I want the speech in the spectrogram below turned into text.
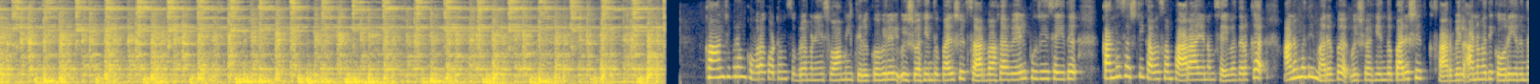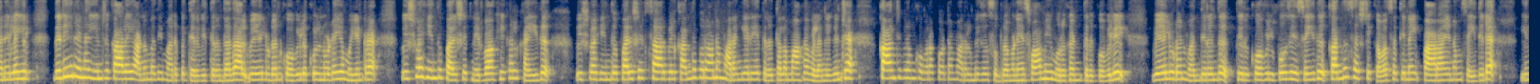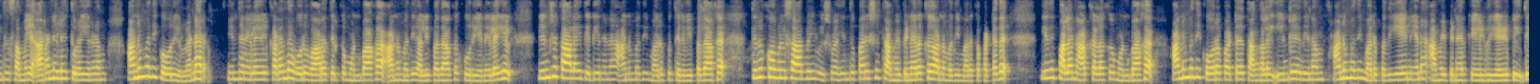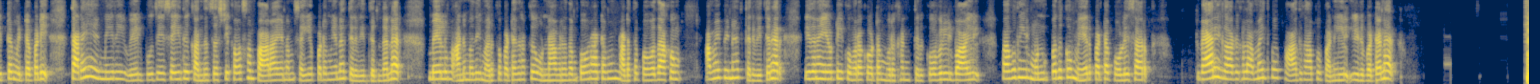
Thank you. Kanchipuram Kumarakottam Subramaniya சுவாமி திருக்கோவிலில் விஸ்வ இந்து பரிஷத் சார்பாக வேல் பூஜை செய்து கந்தசஷ்டி கவசம் பாராயணம் செய்வதற்கு அனுமதி மறுப்பு விஸ்வ இந்து பரிஷத் சார்பில் அனுமதி கோரியிருந்த நிலையில் திடீரென இன்று காலை அனுமதி மறுப்பு தெரிவித்திருந்ததால் வேலுடன் கோவிலுக்குள் நுழைய முயன்ற விஸ்வ இந்து பரிஷத் நிர்வாகிகள் கைது. விஸ்வ இந்து பரிஷத் சார்பில் கந்தபுராணம் அரங்கேறிய திருத்தலமாக விளங்குகின்ற காஞ்சிபுரம் குமரக்கோட்டம் அருள்மிகு சுப்பிரமணிய சுவாமி முருகன் திருக்கோவிலில் வேலுடன் வந்திருந்து திருக்கோவில் பூஜை செய்து கந்த சஷ்டி கவசத்தினை பாராயணம் செய்திட இந்து சமய அறநிலைத்துறையிடம் அனுமதி கோரியுள்ளனர். இந்த நிலையில் கடந்த ஒரு வாரத்திற்கு முன்பாக அனுமதி அளிப்பதாக கூறிய நிலையில் இன்று காலை திடீரென அனுமதி மறுப்பு தெரிவிப்பதாக திருக்கோவில் சார்பில் விஸ்வ இந்து பரிஷத் அமைப்பினருக்கு அனுமதி மறுக்கப்பட்டது. இது பல நாட்களுக்கு முன்பாக அனுமதி கோரப்பட்டு தங்களை இன்றைய தினம் அனுமதி மறுப்பது ஏன் என அமைப்பினர் கேள்வி எழுப்பி திட்டமிட்டபடி தடையை மீறி வேல் பூஜை செய்து கந்த சஷ்டி கவசம் பாராயணம் செய்யப்படும் என தெரிவித்திருந்தனர். மேலும் அனுமதி மறுக்கப்பட்டதற்கு உண்ணாவிரதம் போராட்டமும் நடத்தப்போவதாகவும் அமைப்பினர் தெரிவித்தனர். இதனையொட்டி குமரக்கோட்டம் முருகன் திருக்கோவில் வாயில் பகுதியில் முப்பதுக்கும் மேற்பட்ட போலீசார் பேரிகார்டுகள் அமைப்பு பாதுகாப்பு பணியில் ஈடுபட்டனர்.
